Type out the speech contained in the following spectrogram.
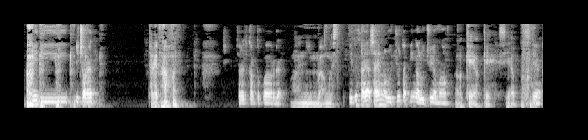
tapi di dicoret Coret naon? coret kartu keluarga Anjing bagus. itu saya saya ngelucu tapi nggak lucu ya maaf Oke oke siap. ya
